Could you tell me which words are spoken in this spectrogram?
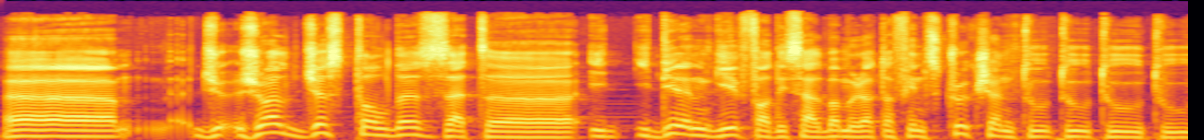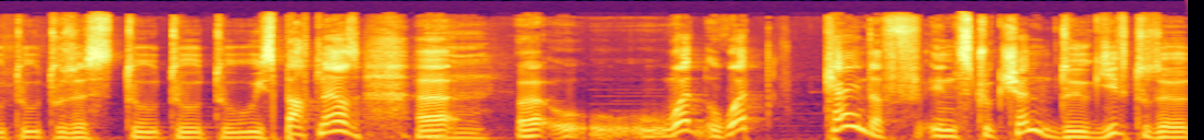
uh, Joel just told us that uh, he, he, didn't give for this album a lot of instruction to to to to to to, the, to, to, to his partners. Mm. what what kind of instruction do you give to the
